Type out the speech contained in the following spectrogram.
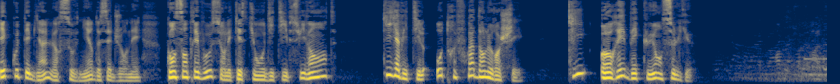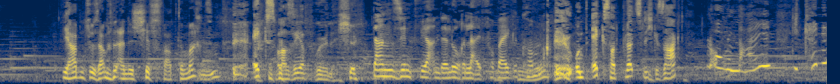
Écoutez bien leurs souvenirs de cette journée. Concentrez-vous sur les questions auditives suivantes. Qu'y avait-il autrefois dans le rocher? Qui aurait vécu en ce lieu? Wir haben zusammen eine Schiffsfahrt gemacht. Ex war sehr fröhlich. Dann sind wir an der Lorelei vorbeigekommen. Und Ex hat plötzlich gesagt, Lorelei, die kenne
